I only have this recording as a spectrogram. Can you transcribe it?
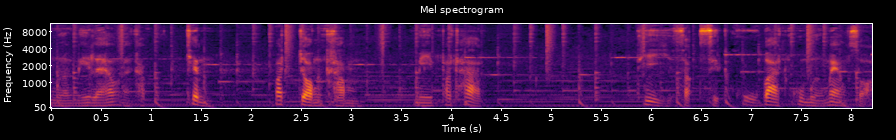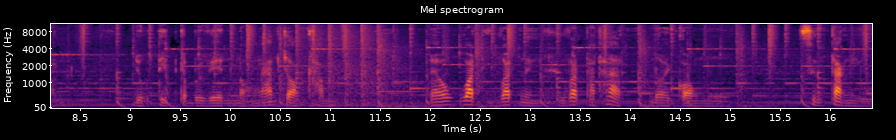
เมืองนี้แล้วนะครับ เช่น วัดจองคำมีพระธาตุที่ศักดิ์สิทธิ์คู่บ้านคู่เมืองแม่ฮ่องสอน อยู่ติดกับบริเวณหนองน้ำจองคำแล้ววัดอีกวัดหนึ่งคือวัดพระธาตุดอยกองมู ซึ่งตั้งอยู่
